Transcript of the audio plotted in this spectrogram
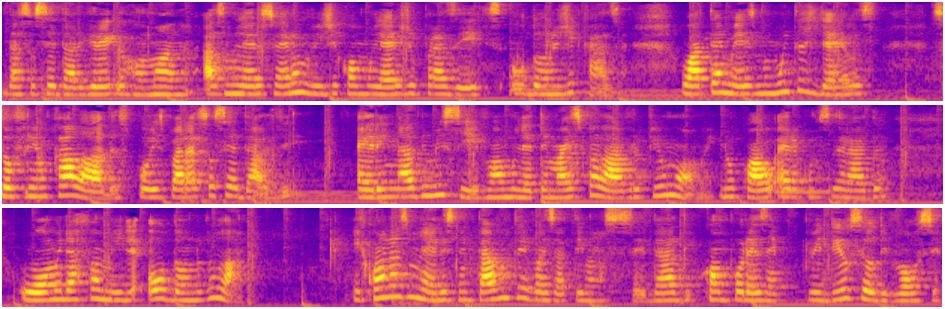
da sociedade grega romana, as mulheres eram vistas como mulheres de prazeres ou donas de casa, ou até mesmo muitas delas sofriam caladas, pois para a sociedade era inadmissível uma mulher ter mais palavra que um homem, no qual era considerado o homem da família ou dono do lar. E quando as mulheres tentavam ter voz ativa na sociedade, como por exemplo pedir o seu divórcio,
